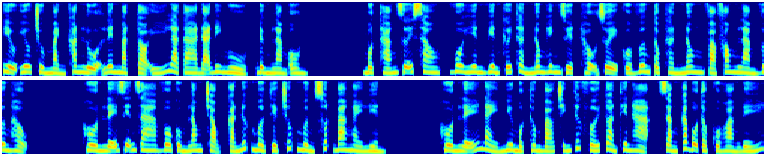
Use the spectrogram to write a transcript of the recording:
Tiểu yêu trùm mảnh khăn lụa lên mặt tỏ ý là ta đã đi ngủ, đừng làm ồn. Một tháng rưỡi sau, vua hiên viên cưới thần nông hình duyệt hậu duệ của vương tộc thần nông và phong làm vương hậu. Hôn lễ diễn ra vô cùng long trọng, cả nước mở tiệc chúc mừng suốt ba ngày liền. Hôn lễ này như một thông báo chính thức với toàn thiên hạ, rằng các bộ tộc của Hoàng đế,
